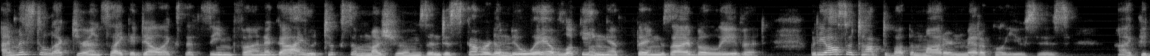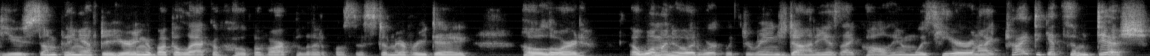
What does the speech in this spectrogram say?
I missed a lecture on psychedelics that seemed fun. A guy who took some mushrooms and discovered a new way of looking at things. I believe it. But he also talked about the modern medical uses. I could use something after hearing about the lack of hope of our political system every day. Oh, Lord. A woman who had worked with Deranged Donnie, as I call him, was here, and I tried to get some dish.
